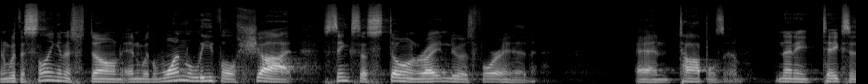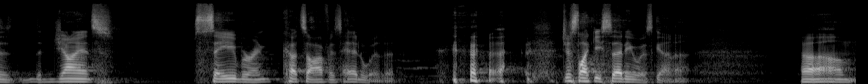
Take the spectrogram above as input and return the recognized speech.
and with a sling and a stone, and with one lethal shot, sinks a stone right into his forehead and topples him. And then he takes a, the giant's saber and cuts off his head with it. just like he said he was gonna. Um,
